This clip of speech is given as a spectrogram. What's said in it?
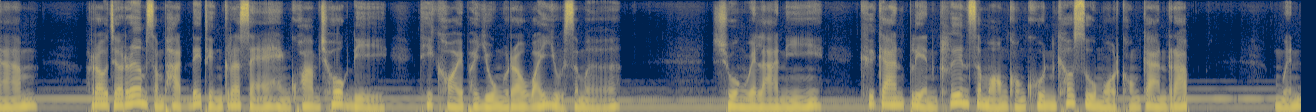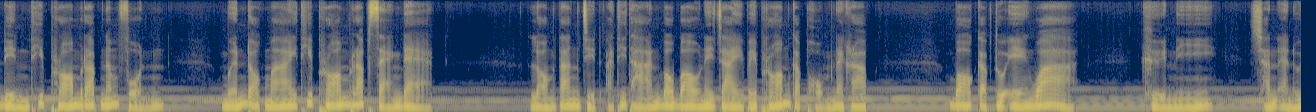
น้ำเราจะเริ่มสัมผัสได้ถึงกระแสแห่งความโชคดี ที่คอยพยุงเราไว้อยู่เสมอ ช่วงเวลานี้ คือการเปลี่ยนคลื่นสมองของคุณเข้าสู่โหมดของการรับ เหมือนดินที่พร้อมรับน้ำฝน เหมือนดอกไม้ที่พร้อมรับแสงแดด ลองตั้งจิตอธิษฐานเบาๆในใจไปพร้อมกับผมนะครับ บอกกับตัวเองว่า คืนนี้ ฉันอนุ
